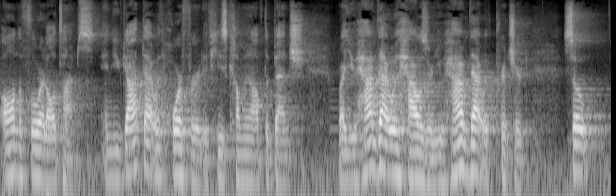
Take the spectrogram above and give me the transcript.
all on the floor at all times. And you got that with Horford if he's coming off the bench, right? You have that with Hauser, you have that with Pritchard. So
